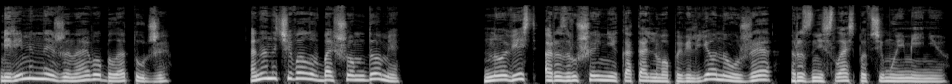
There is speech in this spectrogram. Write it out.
Беременная жена его была тут же. Она ночевала в большом доме, но весть о разрушении катального павильона уже разнеслась по всему имению.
